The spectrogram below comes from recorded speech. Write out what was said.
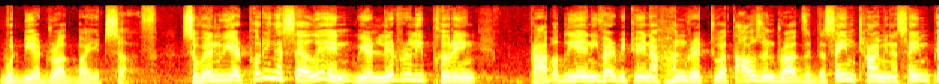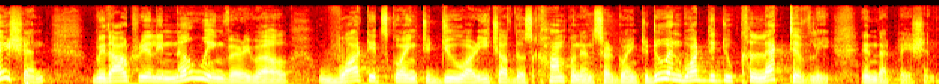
would be a drug by itself. So when we are putting a cell in, we are literally putting probably anywhere between 100 to 1,000 drugs at the same time in a same patient without really knowing very well what it's going to do or each of those components are going to do and what they do collectively in that patient.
